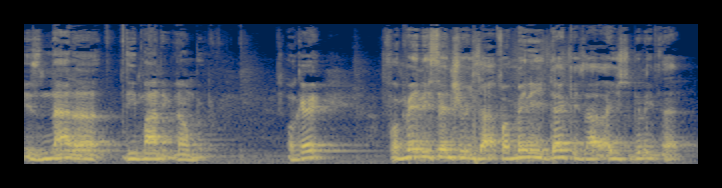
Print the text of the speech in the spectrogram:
is not a demonic number. Okay? For many centuries, uh, for many decades, I, I used to believe that.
